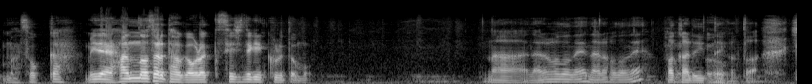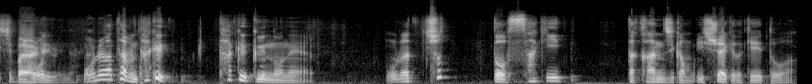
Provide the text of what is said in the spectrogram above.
まあそっか、みたいな反応された方が俺は精神的に来ると思う。なあ、なるほどね、なるほどね。わかる言いたいことは。縛られるようにな俺は多分タクタク君のね俺はちょっと先行った感じかも。一緒やけど系統は。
